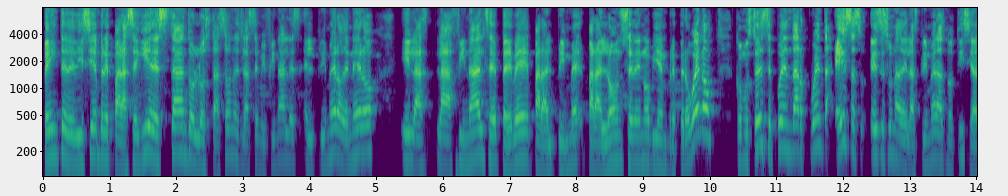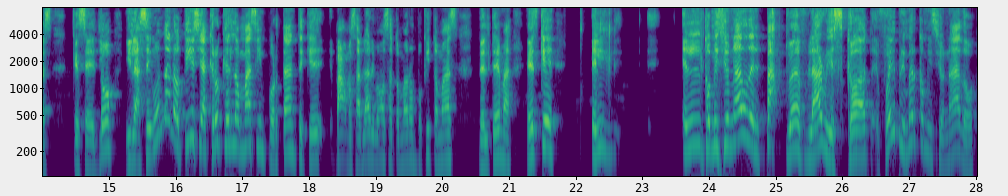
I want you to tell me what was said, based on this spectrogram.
20 de diciembre para seguir estando los tazones, las semifinales, el primero de enero y la, la, final se prevé para el, primer, para el 11 de noviembre. Pero bueno, como ustedes se pueden dar cuenta, esa es, esa es una de las primeras noticias que se dio. Y la segunda noticia, creo que es lo más importante que vamos a hablar y vamos a tomar un poquito más del tema, es que el, el comisionado del Pac-12, Larry Scott, fue el primer comisionado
